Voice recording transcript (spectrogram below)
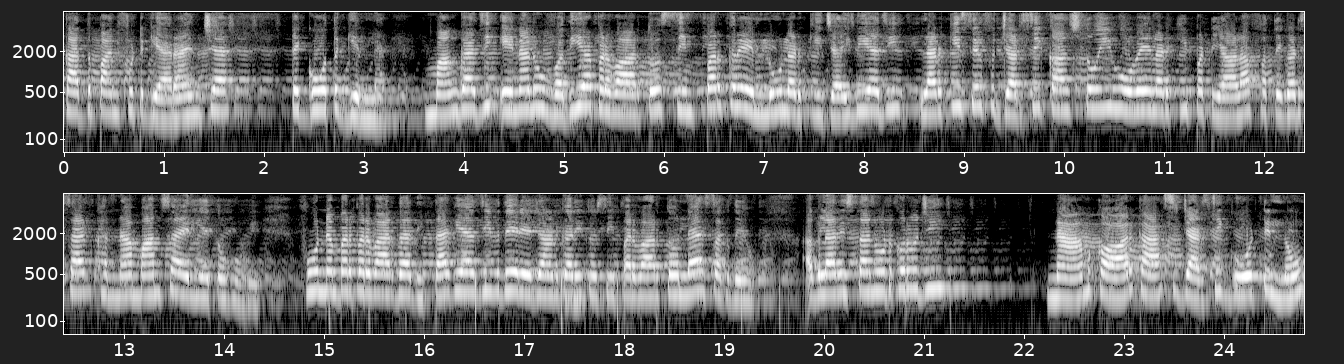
ਕੱਦ 5 ਫੁੱਟ 11 ਇੰਚ ਹੈ ਤੇ ਗੋਤ ਗਿੱਲ ਹੈ ਮੰਗ ਆ ਜੀ, ਇਹਨਾਂ ਨੂੰ ਵਧੀਆ ਪਰਿਵਾਰ ਤੋਂ ਸਿੰਪਲ ਘਰੇਲੂ ਲੜਕੀ ਚਾਹੀਦੀ ਹੈ ਜੀ। ਲੜਕੀ ਸਿਰਫ ਜਰਸੀ ਕਾਸਟ ਤੋਂ ਹੀ ਹੋਵੇ, ਲੜਕੀ ਪਟਿਆਲਾ, ਫਤਿਹਗੜ੍ਹ ਸਾਹਿਬ, ਖੰਨਾ, ਮਾਨਸਾ ਏਰੀਏ ਤੋਂ ਹੋਵੇ। ਫੋਨ ਨੰਬਰ ਪਰਿਵਾਰ ਦਾ ਦਿੱਤਾ ਗਿਆ ਜੀ, ਵਧੇਰੇ ਜਾਣਕਾਰੀ ਤੁਸੀਂ ਪਰਿਵਾਰ ਤੋਂ ਲੈ ਸਕਦੇ ਹੋ। ਅਗਲਾ ਰਿਸ਼ਤਾ ਨੋਟ ਕਰੋ ਜੀ। ਨਾਮ, ਕੌਰ, ਕਾਸਟ, ਜਰਸੀ ਗੋਟ ਢਿੱਲੋਂ।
